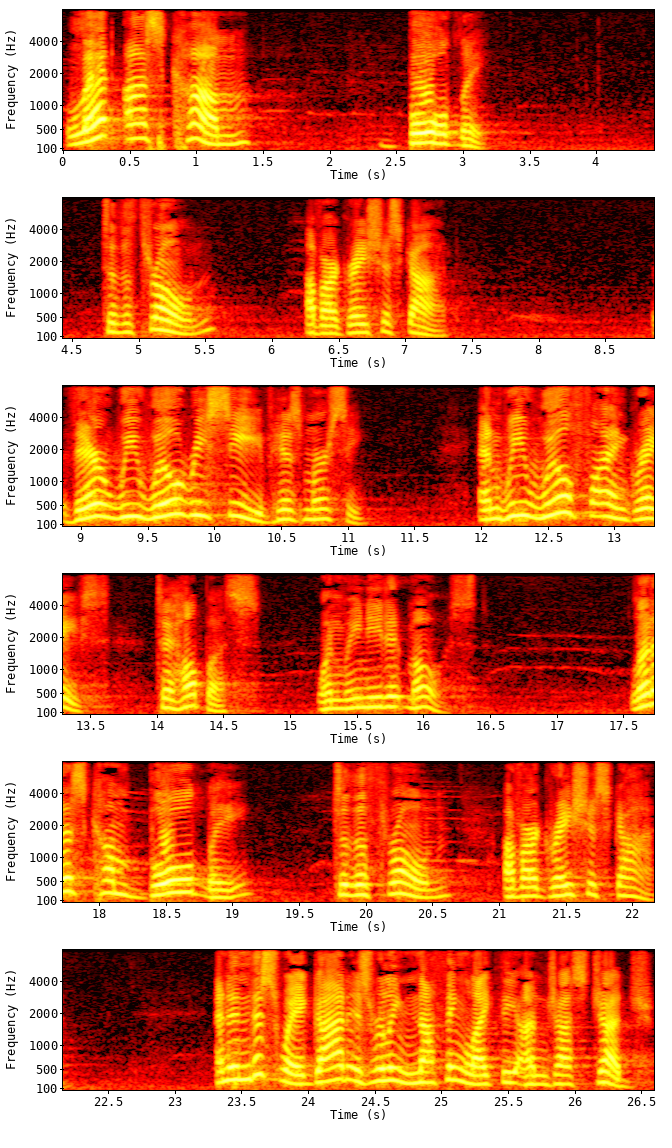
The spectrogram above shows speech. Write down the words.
"Let us come boldly to the throne of our gracious God there we will receive His mercy. And we will find grace to help us when we need it most. Let us come boldly to the throne of our gracious God. And in this way, God is really nothing like the unjust judge.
